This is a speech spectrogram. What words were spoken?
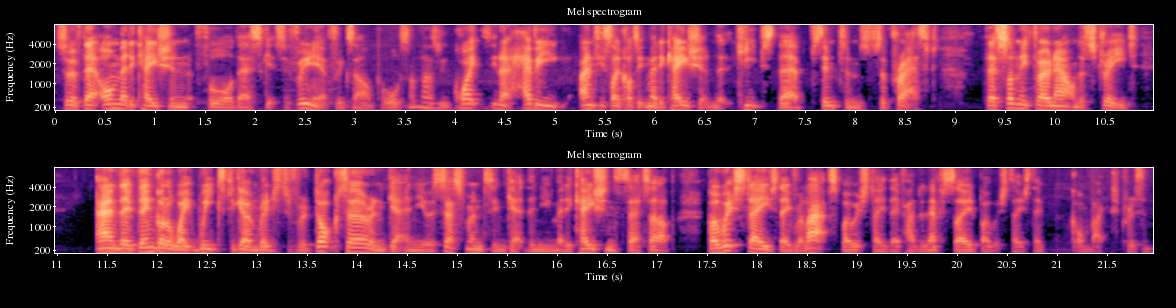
So if they're on medication for their schizophrenia, for example, sometimes quite you know heavy antipsychotic medication that keeps their symptoms suppressed, they're suddenly thrown out on the street, and they've then got to wait weeks to go and register for a doctor and get a new assessment and get the new medication set up. By which stage they've relapsed, by which stage they've had an episode, by which stage they've gone back to prison.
